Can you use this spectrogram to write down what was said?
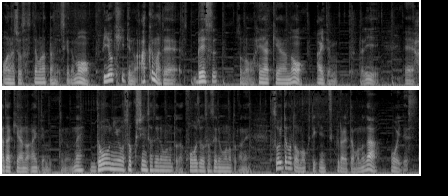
お話をさせてもらったんですけども、美容機器っていうのはあくまでベース、そのヘアケアのアイテムだったり、えー、肌ケアのアイテムっていうのをね、導入を促進させるものとか向上させるものとかね、そういったことを目的に作られたものが多いです。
